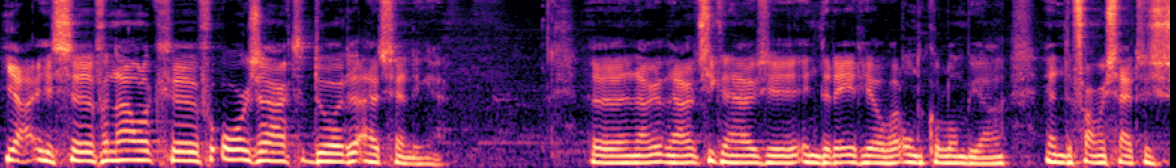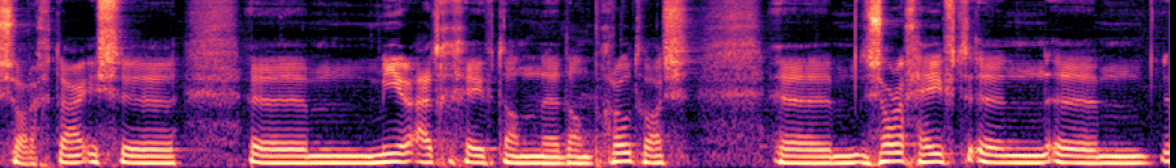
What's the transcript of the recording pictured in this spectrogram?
Ja, is eh, voornamelijk eh, veroorzaakt door de uitzendingen. Eh, naar, naar ziekenhuizen in de regio, waaronder Colombia. En de farmaceutische zorg. Daar is eh, ehm, meer uitgegeven dan, eh, dan begroot was. Ehm, zorg heeft een, ehm,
